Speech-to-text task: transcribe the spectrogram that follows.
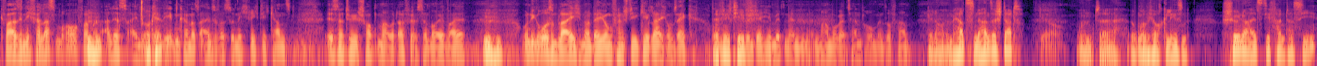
quasi nicht verlassen braucht, weil man alles eigentlich Mhm. Okay. erleben kann. Das Einzige, was du nicht richtig kannst, ist natürlich shoppen, aber dafür ist der neue Wall Mhm. und die großen Bleichen und der Jungfernstieg hier gleich ums Eck. Definitiv. Und wir sind ja hier mitten im, im Hamburger Zentrum, insofern. Genau, im Herzen der Hansestadt. Genau. Und äh, irgendwo habe ich auch gelesen, schöner als die Fantasie.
